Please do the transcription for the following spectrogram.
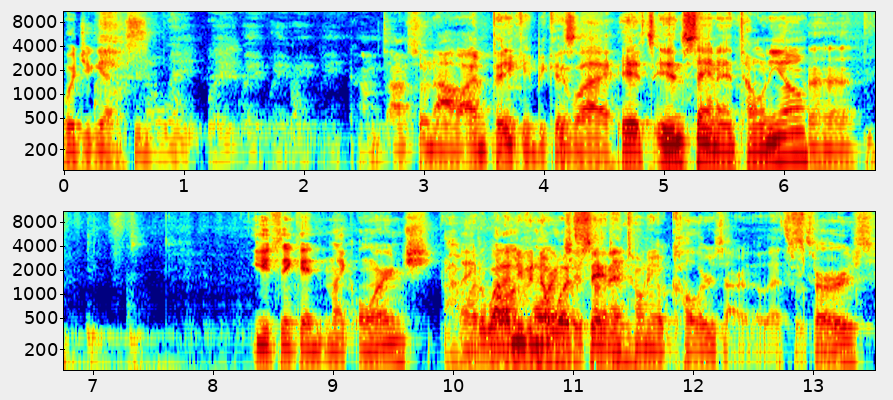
What'd you guess? You know, wait, wait, wait, wait, wait, wait. I'm, I'm so now I'm thinking because Why? it's in San Antonio. Uh-huh. You thinking like orange? Uh, Like what do I don't even know what San something? Antonio colors are though. That's what's Spurs.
